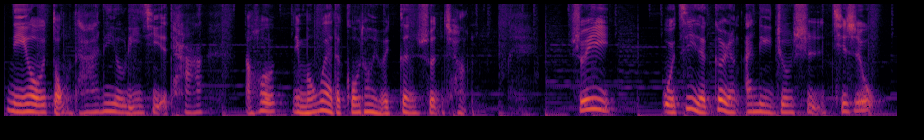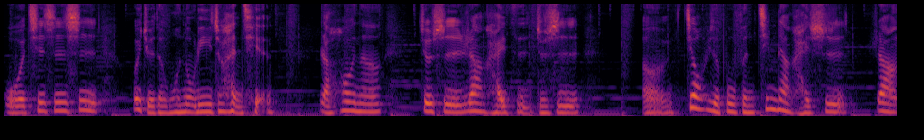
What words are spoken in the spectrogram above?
你有懂他，你有理解他，然后你们未来的沟通也会更顺畅。”所以，我自己的个人案例就是，其实我其实是会觉得我努力赚钱，然后呢，就是让孩子就是嗯，教育的部分尽量还是让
